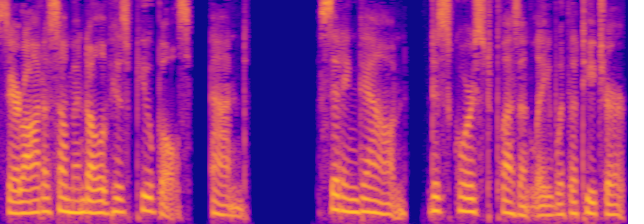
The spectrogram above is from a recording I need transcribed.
Sarada summoned all of his pupils, and, sitting down, discoursed pleasantly with the teacher.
